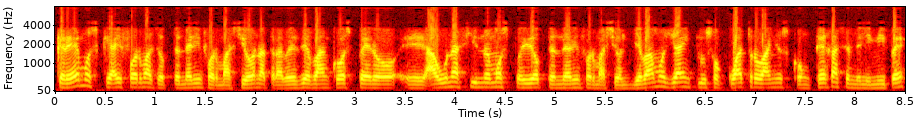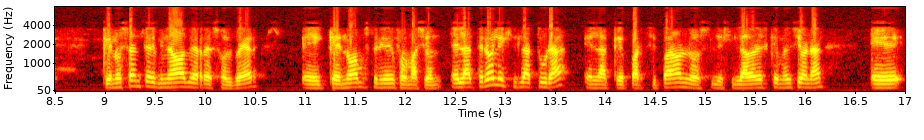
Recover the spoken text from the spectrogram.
Creemos que hay formas de obtener información a través de bancos, pero eh, aún así no hemos podido obtener información. Llevamos ya incluso cuatro años con quejas en el IMIPE que no se han terminado de resolver, eh, que no hemos tenido información. En la anterior legislatura, en la que participaron los legisladores que mencionan, eh,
